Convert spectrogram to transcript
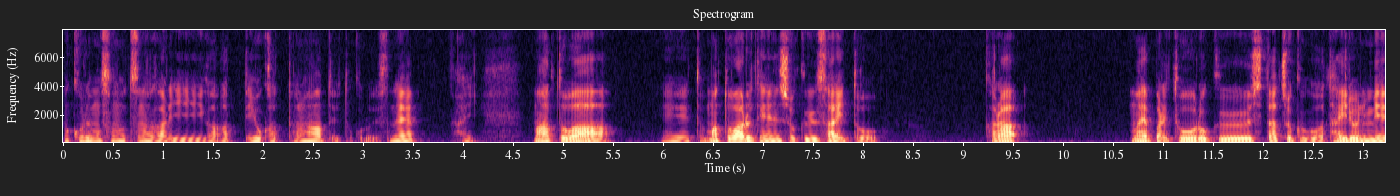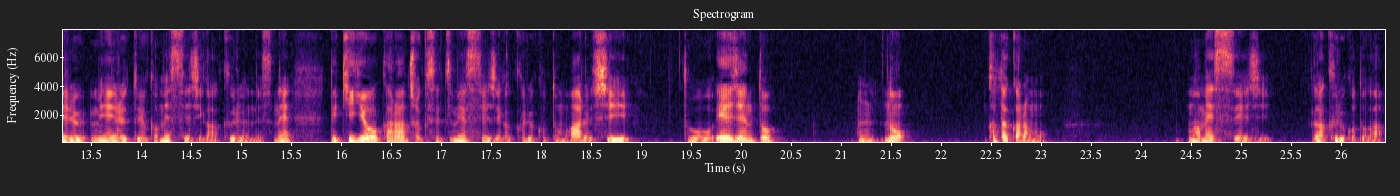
まあ、これもそのつながりがあってよかったなというところですね。はいまあ、あとは、えーとまあ、とある転職サイトから、まあ、やっぱり登録した直後は大量にメールメールというかメッセージが来るんですね。で企業から直接メッセージが来ることもあるしとエージェントの方からも、まあ、メッセージが来ることが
